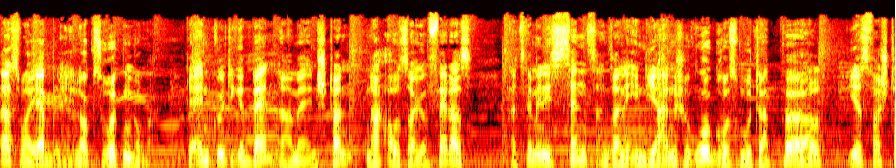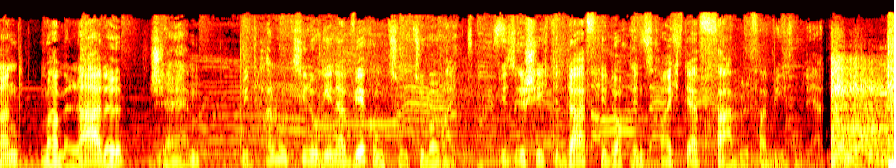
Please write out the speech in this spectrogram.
das war ja Blaylocks Rückennummer. Der endgültige Bandname entstand nach Aussage Fedders als Reminiszenz an seine indianische Urgroßmutter Pearl, die es verstand, Marmelade, Jam, mit halluzinogener Wirkung zuzubereiten. Diese Geschichte darf jedoch ins Reich der Fabel verwiesen werden.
